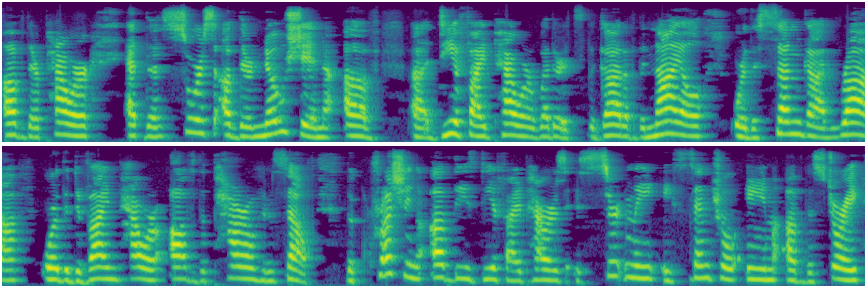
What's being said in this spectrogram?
of their power, at the source of their notion of uh, deified power, whether it's the god of the Nile or the sun god Ra or the divine power of the Paro himself. The crushing of these deified powers is certainly a central aim of the story,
